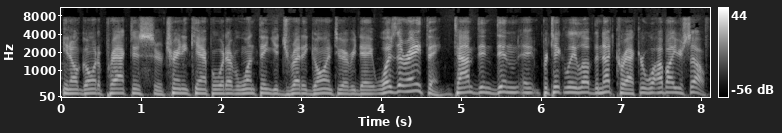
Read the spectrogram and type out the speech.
you know going to practice or training camp or whatever one thing you dreaded going to every day? Was there anything? Tom didn't didn't uh, particularly love the nutcracker. Well, how about yourself?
